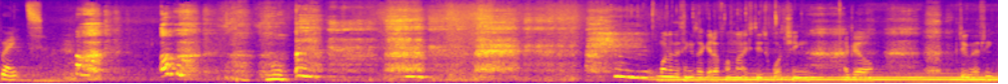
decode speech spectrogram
vibrates. One of the things I get off on most is watching a girl do her thing.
